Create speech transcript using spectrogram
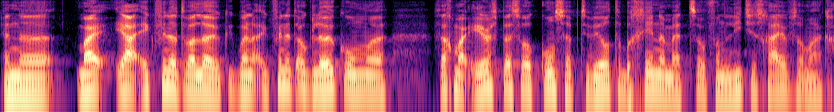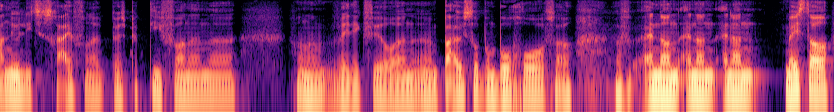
En, eh, maar ja, ik vind het wel leuk. Ik, ben, ik vind het ook leuk om, eh, zeg maar, eerst best wel conceptueel te beginnen met zo van liedjes schrijven. Zo, maar ik ga nu liedjes schrijven van het perspectief van een, eh, van een weet ik veel, een, een puist op een bochel of zo. En, dan, en, dan, en dan meestal,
